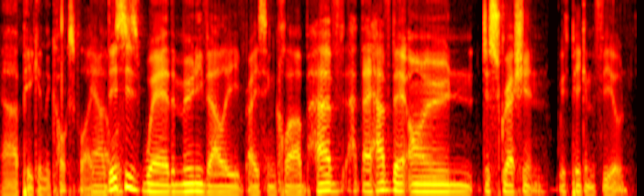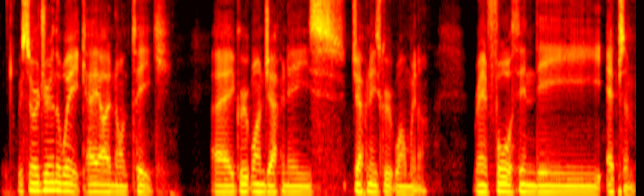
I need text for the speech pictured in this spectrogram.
uh, pick in the Cox Plate. Now, this was. is where the Moonee Valley Racing Club have they have their own discretion with picking the field. We saw it during the week. Ki Nontique, a Group One Japanese Japanese Group One winner, ran fourth in the Epsom.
